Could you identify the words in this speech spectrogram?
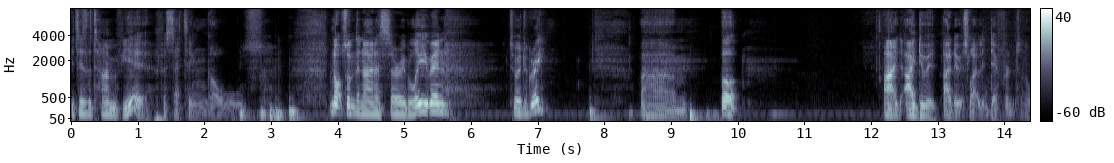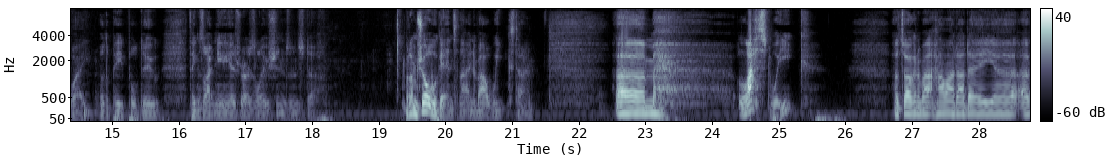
it is the time of year for setting goals. Not something I necessarily believe in to a degree, um, but I I do it I do it slightly different to the way other people do things like New Year's resolutions and stuff. But I'm sure we'll get into that in about a week's time. Um, last week I was talking about how I'd had a uh,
